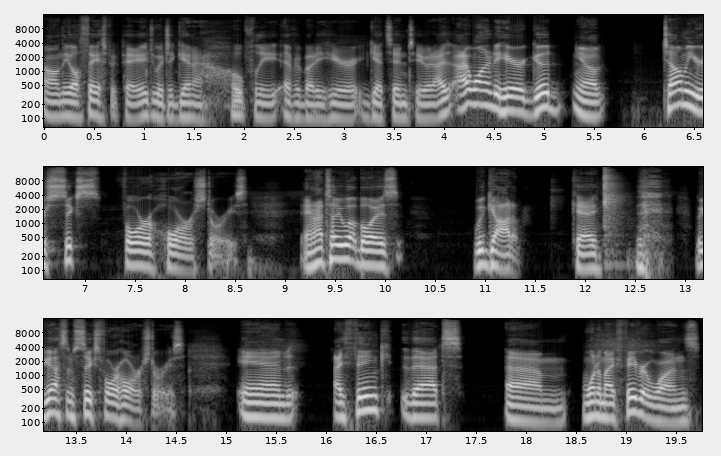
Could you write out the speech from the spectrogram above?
on the old Facebook page, which again, I hopefully everybody here gets into. And I, I wanted to hear good, you know, tell me your six four horror stories. And I tell you what, boys, we got them. Okay, we got some six four horror stories, and I think that um, one of my favorite ones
